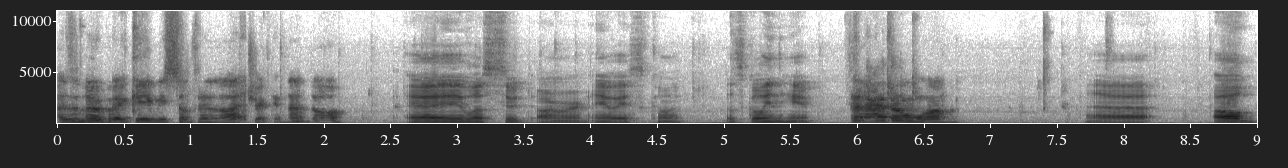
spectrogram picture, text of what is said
I don't know, but it gave me something electric in that door. Uh, it was suit armor. Anyways, come on. Let's go in here. That I don't want. Uh, oh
